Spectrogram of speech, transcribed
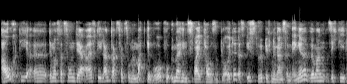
auch die äh, Demonstration der AfD-Landtagsfraktion in Magdeburg, wo immerhin 2000 Leute, das ist wirklich eine ganze Menge, wenn man sich die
